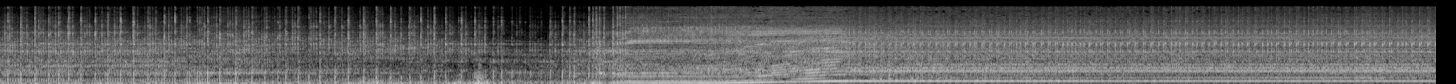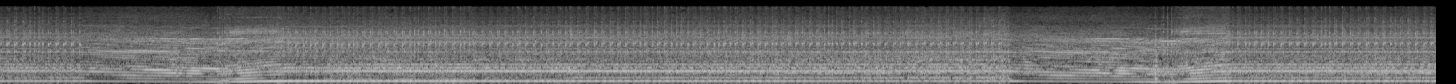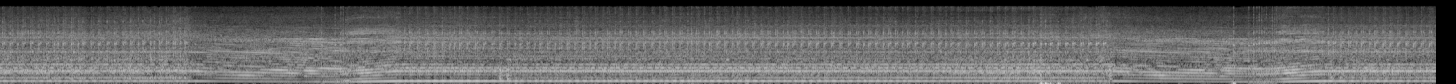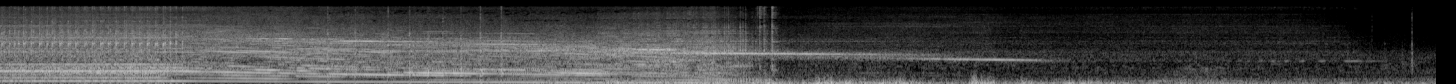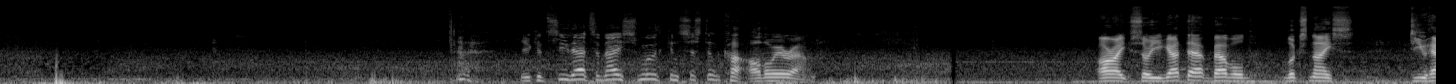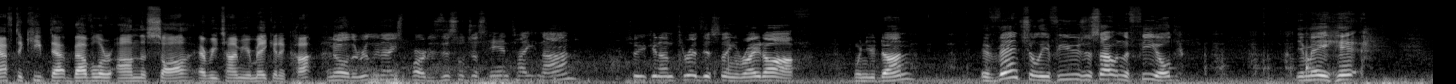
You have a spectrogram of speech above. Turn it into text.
You can see that's a nice, smooth, consistent cut all the way around. All right, so you got that beveled. Looks nice. Do you have to keep that beveler on the saw every time you're making a cut? No, the really nice part is this will just hand tighten on, so you can unthread this thing right off when you're done. Eventually, if you use this out in the field, you may hit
